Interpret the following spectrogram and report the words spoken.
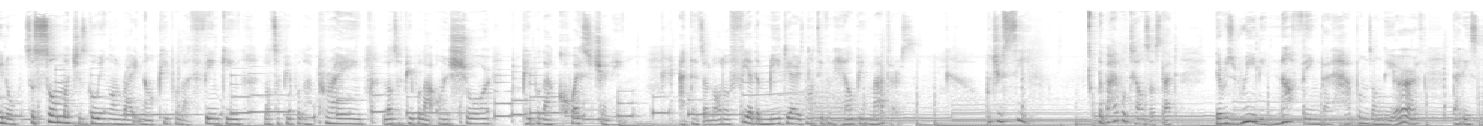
You know so so much is going on right now. People are thinking lots of people are praying lots of people are unsure people are questioning and there's a lot of fear. The media is not even helping matters. But you see the bible tells us that there is really nothing that happens on the earth that is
